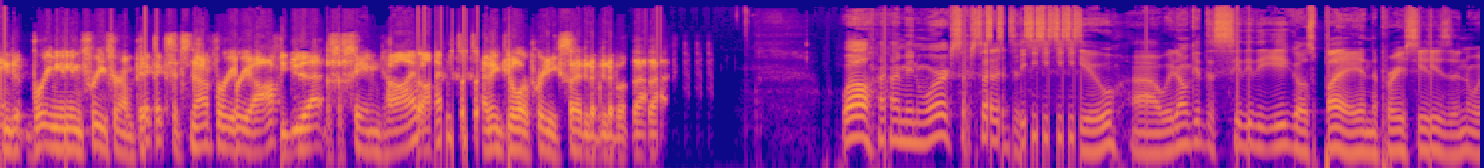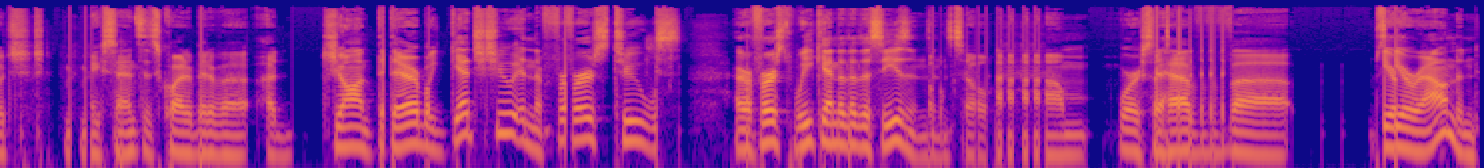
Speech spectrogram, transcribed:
and bring in free round picks. It's not very often you do that at the same time. I think people are pretty excited about that. Well, I mean, we're excited to see you. Uh, we don't get to see the Eagles play in the preseason, which makes sense. It's quite a bit of a, a jaunt there, but we get you in the first two weeks, or first weekend of the season. So um, we're excited to have uh, see you around. And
